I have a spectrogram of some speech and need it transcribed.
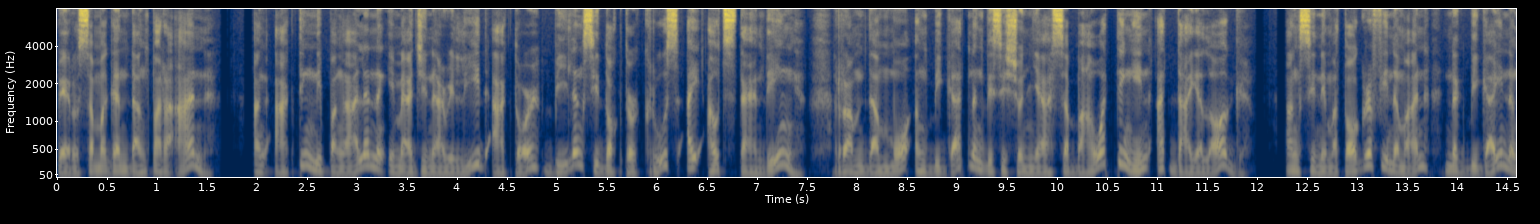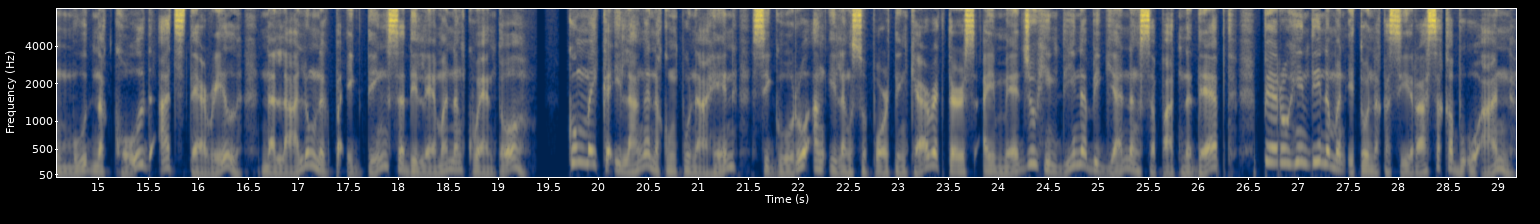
pero sa magandang paraan. Ang acting ni pangalan ng imaginary lead actor bilang si Dr. Cruz ay outstanding. Ramdam mo ang bigat ng desisyon niya sa bawat tingin at dialogue. Ang cinematography naman nagbigay ng mood na cold at sterile na lalong nagpaigting sa dilema ng kwento. Kung may kailangan akong punahin, siguro ang ilang supporting characters ay medyo hindi nabigyan ng sapat na depth pero hindi naman ito nakasira sa kabuuan.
